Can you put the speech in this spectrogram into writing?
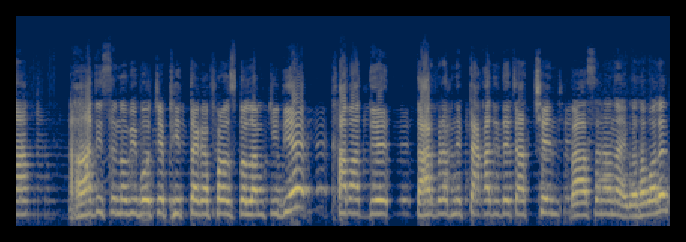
না। হাদিসে নবী বলছে, ফির টাকা ফরজ করলাম, কি দিয়ে? খাবার দিয়ে। তারপরে আপনি টাকা দিতে চাচ্ছেন, বা আছে না নাই? কথা বলেন।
